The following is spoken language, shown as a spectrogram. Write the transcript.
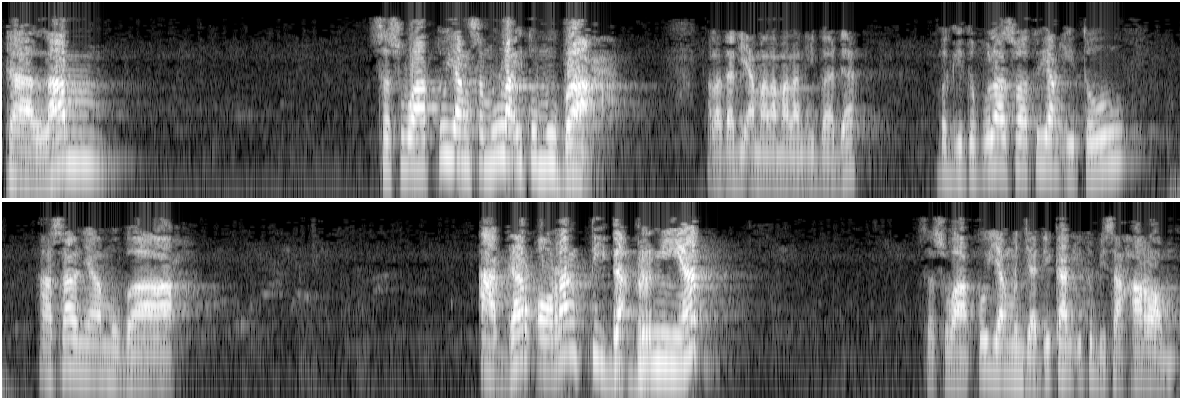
dalam sesuatu yang semula itu mubah. Kalau tadi amal-amalan ibadah, begitu pula sesuatu yang itu asalnya mubah. Agar orang tidak berniat sesuatu yang menjadikan itu bisa haram.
